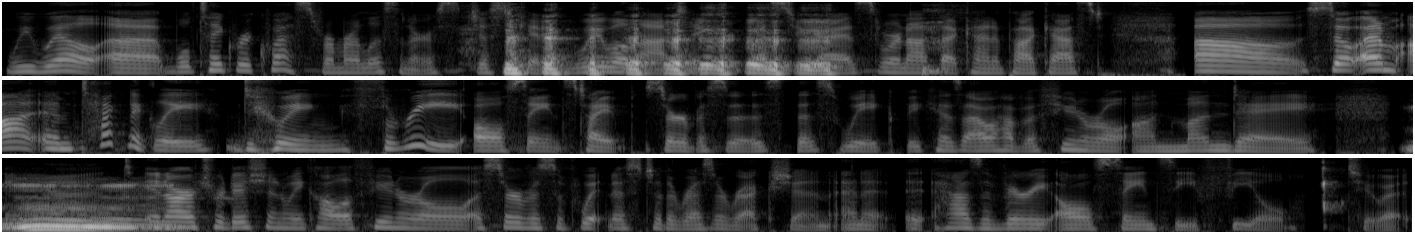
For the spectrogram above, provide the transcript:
We will. Uh, we'll take requests from our listeners. Just kidding. we will not take requests, you guys. We're not that kind of podcast. Uh, so I'm, I am technically doing three All Saints type services this week because I'll have a funeral on Monday. And mm. in our tradition, we call a funeral a service of witness to the resurrection, and it, it has a very All Saintsy feel to it.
